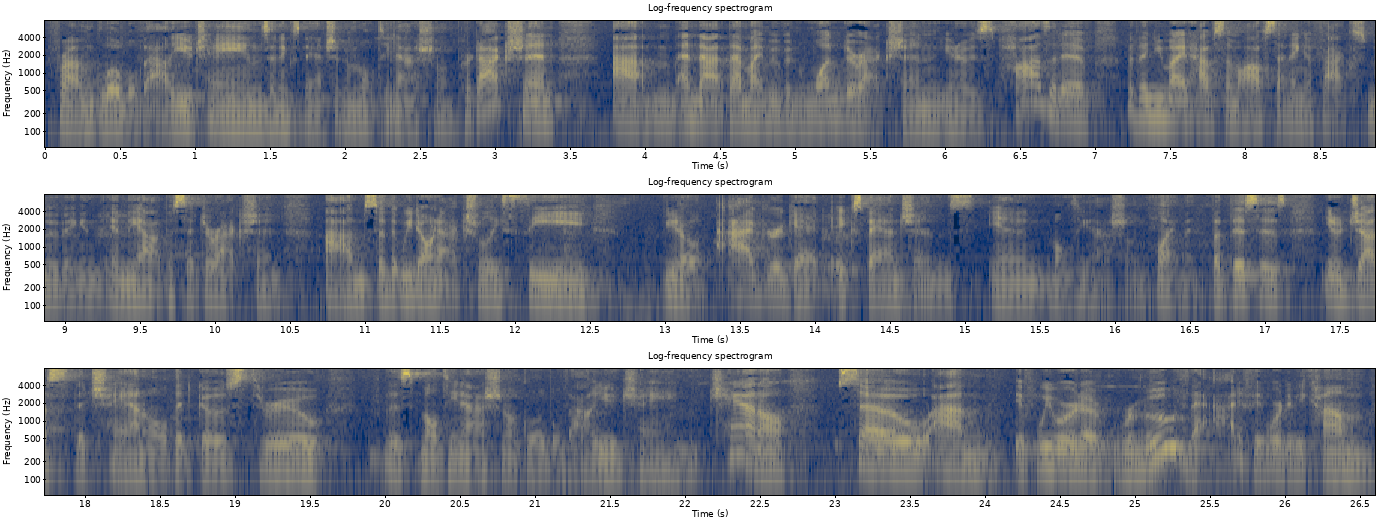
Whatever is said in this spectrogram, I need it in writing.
from global value chains and expansion of multinational production, um, and that that might move in one direction, you know, is positive, but then you might have some offsetting effects moving in, in the opposite direction, um, so that we don't actually see you know aggregate expansions in multinational employment but this is you know just the channel that goes through this multinational global value chain channel so um, if we were to remove that if it were to become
